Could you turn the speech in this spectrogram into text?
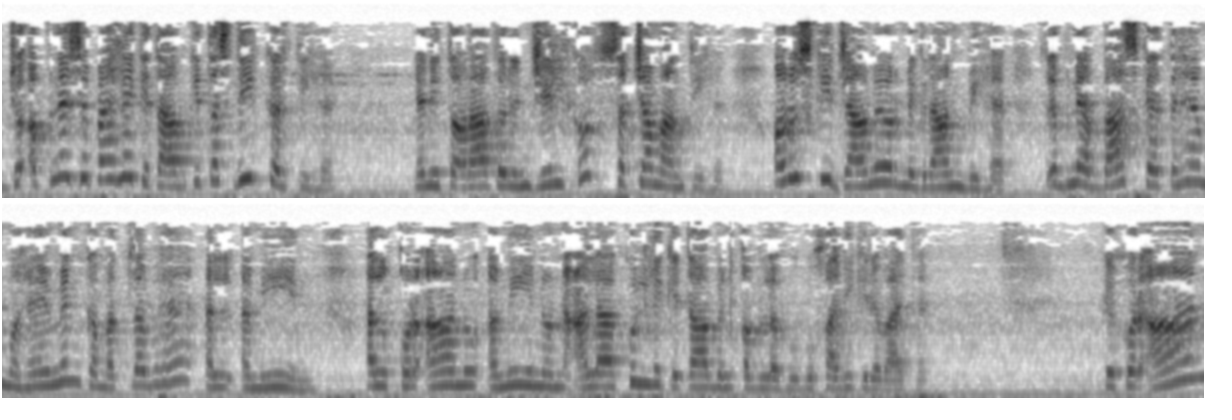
جو اپنے سے پہلے کتاب کی تصدیق کرتی ہے یعنی تورات اور انجیل کو سچا مانتی ہے، اور اس کی جامع اور نگران بھی ہے۔ تو ابن عباس کہتے ہیں مہمن کا مطلب ہے المین القرآن امین اللہ کل کتاب قبل بخاری کی روایت ہے۔ کہ قرآن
